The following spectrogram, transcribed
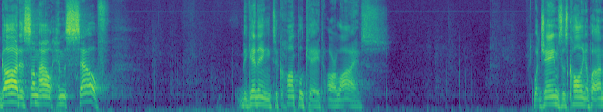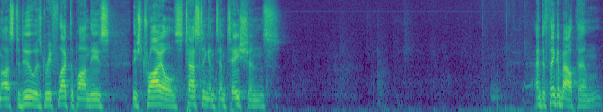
God is somehow Himself beginning to complicate our lives. What James is calling upon us to do is to reflect upon these, these trials, testing, and temptations. And to think about them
